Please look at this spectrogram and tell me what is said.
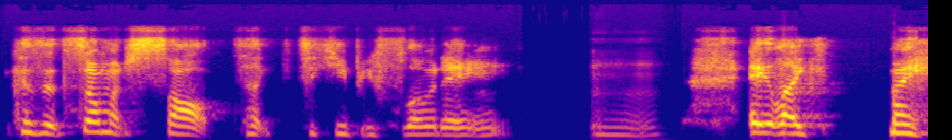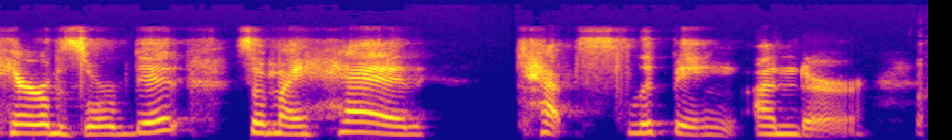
because it's so much salt to, to keep you floating. Mm-hmm. It like my hair absorbed it. So my head kept slipping under.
